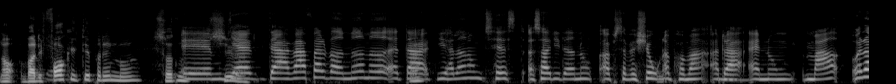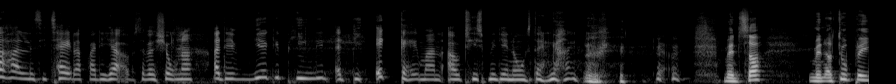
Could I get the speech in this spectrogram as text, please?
Nå, var det Ja. foregik det på den måde? Sådan, Øhm, ja, der har i hvert fald været noget med, at der, Ja. ja. de har lavet nogle test, og så har de lavet nogle observationer på mig, og der Mm. er nogle meget underholdende citater fra de her observationer, og det er virkelig pinligt, at de ikke gav mig en autisme-diagnose dengang. Men så, men og du blev,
